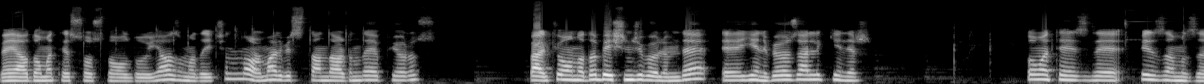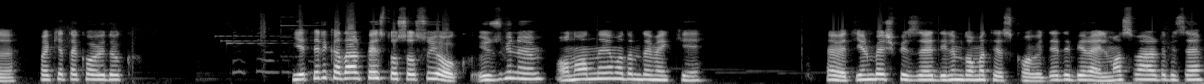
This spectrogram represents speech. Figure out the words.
veya domates soslu olduğu yazmadığı için normal bir standardında yapıyoruz. Belki ona da 5. bölümde e, yeni bir özellik gelir. Domatesli pizzamızı pakete koyduk. Yeteri kadar pesto sosu yok. Üzgünüm. Onu anlayamadım demek ki. Evet 25 pizzaya dilim domates koy dedi. Bir elmas verdi bize.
